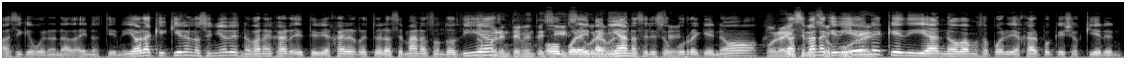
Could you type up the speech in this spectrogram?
Así que bueno, nada, ahí nos tienen. Y ahora que quieren los señores, nos van a dejar este, viajar el resto de la semana, son dos días. Aparentemente o sí, por ahí mañana se les sí. ocurre que no. Por ahí la se semana que viene, ¿qué día no vamos a poder viajar porque ellos quieren?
